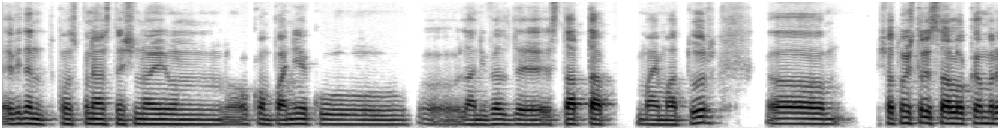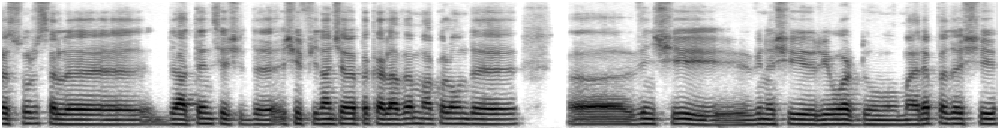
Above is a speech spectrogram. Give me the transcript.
evident, cum spuneam, suntem și noi un, o companie cu la nivel de startup mai matur și atunci trebuie să alocăm resursele de atenție și, de, și financiare pe care le avem acolo unde Uh, vin și, vine și reward-ul mai repede și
